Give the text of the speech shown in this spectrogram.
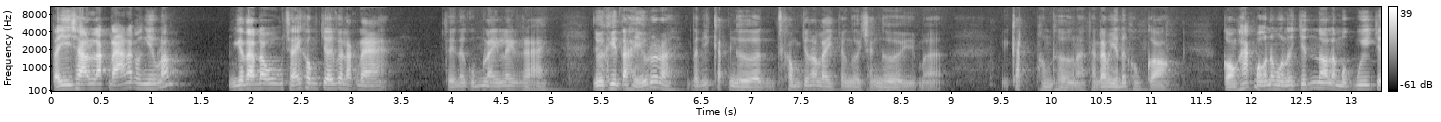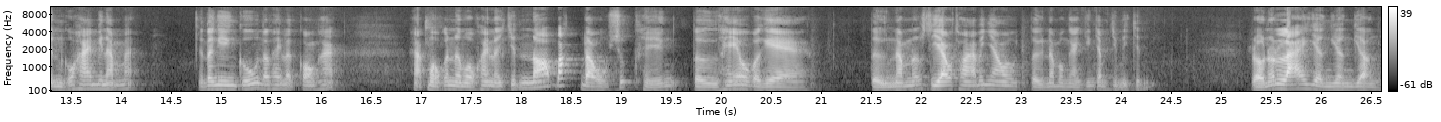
Tại vì sao? Lạc đà nó còn nhiều lắm. Người ta đâu sẽ không chơi với lạc đà thì nó cũng lây lây ra. Nhưng mà khi ta hiểu đó rồi ta biết cách ngừa không cho nó lây cho người sang người mà cái cách thông thường là thành ra bây giờ nó không còn. Còn H1N1 nó là một quy trình của 20 năm á. Người ta nghiên cứu người ta thấy là con H H1N1 209 nó bắt đầu xuất hiện từ heo và gà từ năm nó giao thoa với nhau từ năm 1999 rồi nó lai dần dần dần.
